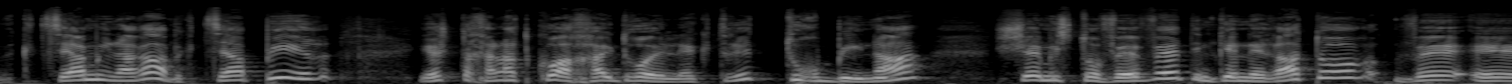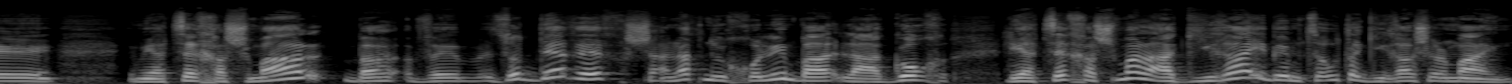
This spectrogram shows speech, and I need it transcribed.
בקצה המנהרה, בקצה הפיר, יש תחנת כוח היידרואלקטרית, טורבינה, שמסתובבת עם גנרטור ומייצר חשמל, וזאת דרך שאנחנו יכולים לאגור, לייצר חשמל, האגירה היא באמצעות אגירה של מים.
